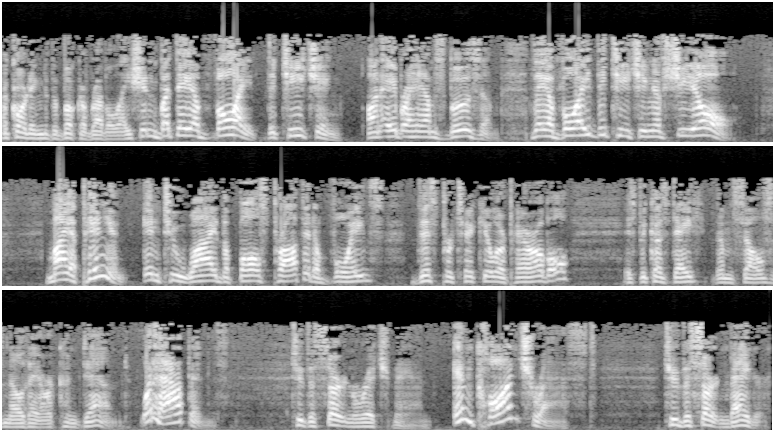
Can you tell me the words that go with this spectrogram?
according to the book of Revelation, but they avoid the teaching on Abraham's bosom. They avoid the teaching of Sheol my opinion into why the false prophet avoids this particular parable is because they themselves know they are condemned. What happens to the certain rich man in contrast to the certain beggar?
